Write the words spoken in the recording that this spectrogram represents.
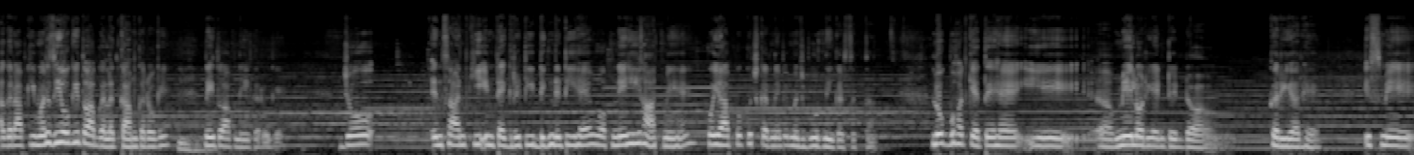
अगर आपकी मर्ज़ी होगी तो आप गलत काम करोगे हम्म, नहीं तो आप नहीं करोगे। जो इंसान की इंटेग्रिटी डिग्निटी है वो अपने ही हाथ में है। कोई आपको कुछ करने पे मजबूर नहीं कर सकता। लोग बहुत कहते हैं ये मेल ओरिएंटेड करियर है। इसमें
